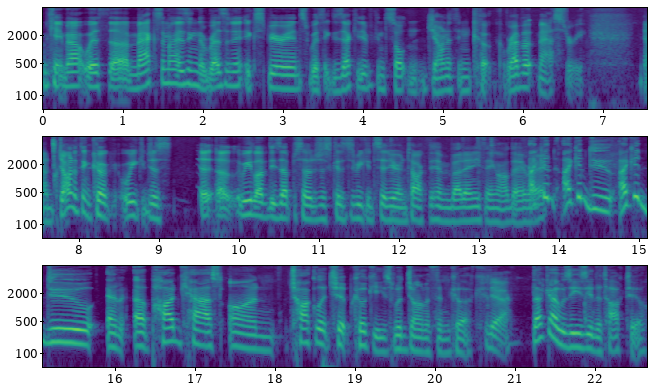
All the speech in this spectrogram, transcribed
We came out with uh, maximizing the resident experience with executive consultant Jonathan Cook, Revit Mastery. Now, Jonathan Cook, we could just. Uh, uh, we love these episodes just because we could sit here and talk to him about anything all day, right? I could I could do I could do an a podcast on chocolate chip cookies with Jonathan Cook. Yeah. That guy was easy to talk to.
